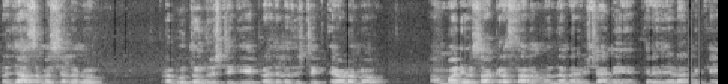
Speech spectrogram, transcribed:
ప్రజా సమస్యలను ప్రభుత్వం దృష్టికి ప్రజల దృష్టికి తేవడంలో అమ్మా న్యూస్ అగ్రస్థానంలో ఉందన్న విషయాన్ని తెలియజేయడానికి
